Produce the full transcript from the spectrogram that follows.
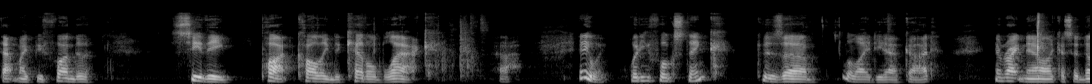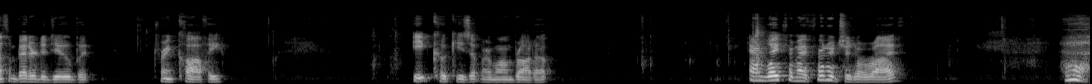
that might be fun to see the pot calling the kettle black. Anyway, what do you folks think? Because uh, a little idea I've got. And right now, like I said, nothing better to do but drink coffee, eat cookies that my mom brought up, and wait for my furniture to arrive. Let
